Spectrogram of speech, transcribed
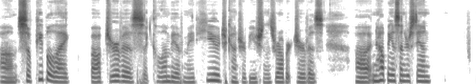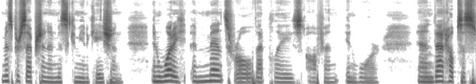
Um, so people like Bob Jervis at Columbia have made huge contributions, Robert Jervis, uh, in helping us understand misperception and miscommunication and what an immense role that plays often in war. And that helps us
